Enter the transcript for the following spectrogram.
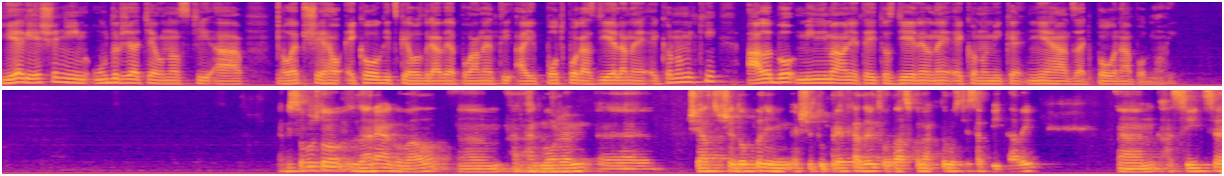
je riešením udržateľnosti a lepšieho ekologického zdravia planety aj podpora zdieľanej ekonomiky, alebo minimálne tejto zdieľanej ekonomike nehádzať pole na podnohy? Ja by som možno zareagoval, um, ak môžem. Uh, čiastočne doplním ešte tú predchádzajúcu otázku, na ktorú ste sa pýtali. Um, a síce,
